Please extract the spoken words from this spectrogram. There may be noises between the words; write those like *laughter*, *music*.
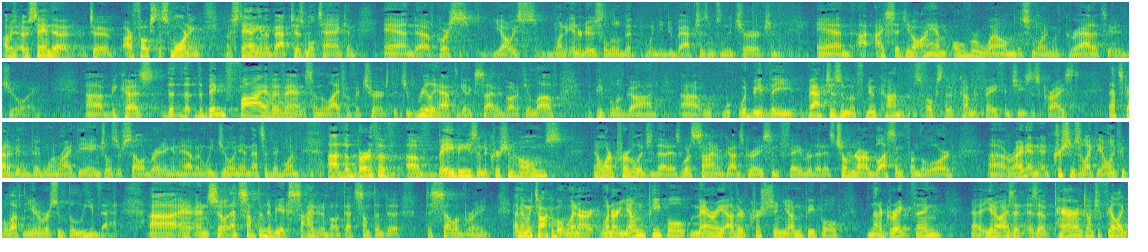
I was, I was saying to, to our folks this morning, I was standing in the baptismal tank, and, and uh, of course, you always want to introduce a little bit when you do baptisms in the church. And, and I, I said, You know, I am overwhelmed this morning with gratitude and joy. Uh, because the, the, the, big five events in the life of a church that you really have to get excited about if you love the people of God uh, w- would be the baptism of new converts, folks that have come to faith in Jesus Christ. That's got to be the big one, right? The angels are celebrating in heaven. We join in. That's a big one. Uh, the birth of, of babies into Christian homes. You know, what a privilege that is. What a sign of God's grace and favor that is. Children are a blessing from the Lord. Uh, right? And, and, Christians are like the only people left in the universe who believe that. Uh, and, and, so that's something to be excited about. That's something to, to celebrate. And then we talk about when our, when our young people marry other Christian young people. Isn't that a great thing? Uh, you know, as a, as a parent, don't you feel like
